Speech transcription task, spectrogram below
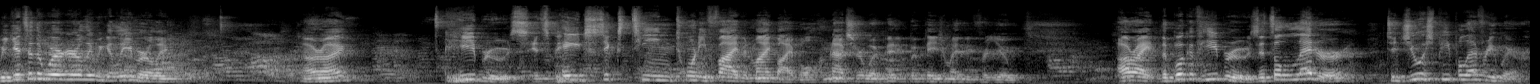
We get to the word early, we can leave early. All right. Hebrews. It's page 1625 in my Bible. I'm not sure what, page it might be for you. All right, the book of Hebrews. It's a letter to Jewish people everywhere.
